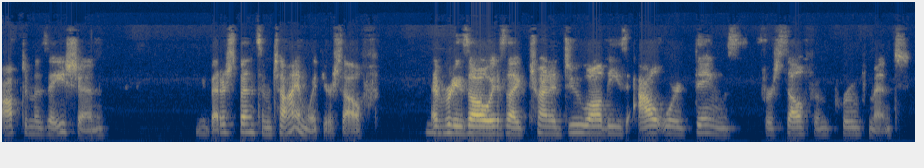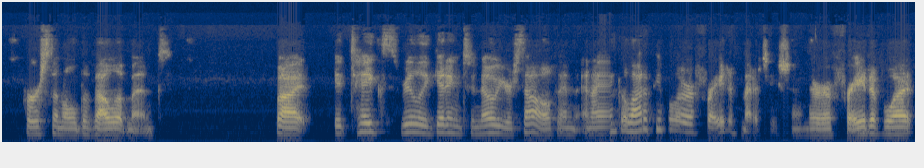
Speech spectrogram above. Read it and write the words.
optimization, you better spend some time with yourself. Mm-hmm. Everybody's always like trying to do all these outward things for self improvement, personal development. But it takes really getting to know yourself. And, and I think a lot of people are afraid of meditation. They're afraid of what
